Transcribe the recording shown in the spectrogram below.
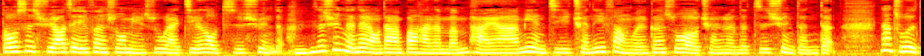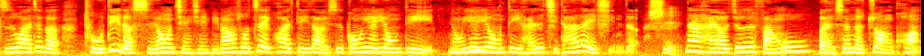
都是需要这一份说明书来揭露资讯的。资讯的内容当然包含了门牌啊、面积、权利范围跟所有权人的资讯等等。那除此之外，这个土地的使用情形，比方说这块地到底是工业用地、农业用地还是其他类型的？是。那还有就是房屋本身的状况。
